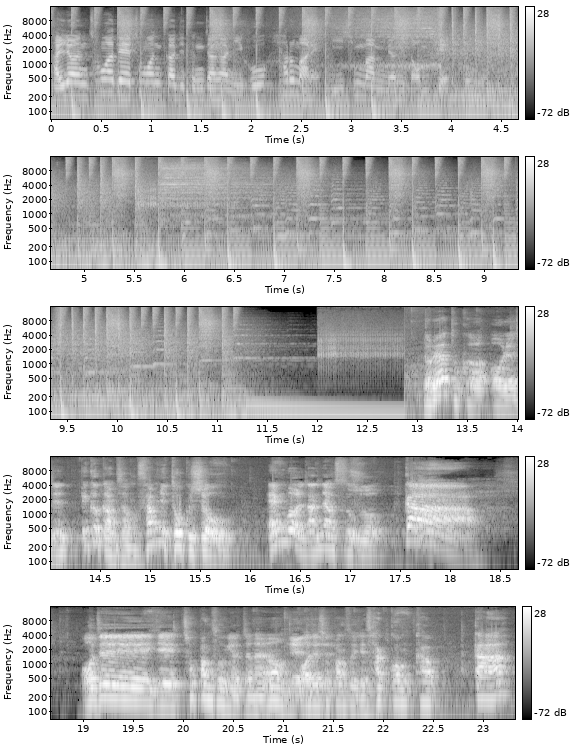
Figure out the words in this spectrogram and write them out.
관련 청와대 청원까지 등장한 이후 하루 만에 20만 명이 넘게 동의했습니다. 노래와 토크가 어울려진 B급 감성 3류 토크쇼 앵벌 난장수 수. 까 어제 이제 첫 방송이었잖아요. 네. 어제 첫 방송 이제 사건 캅까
